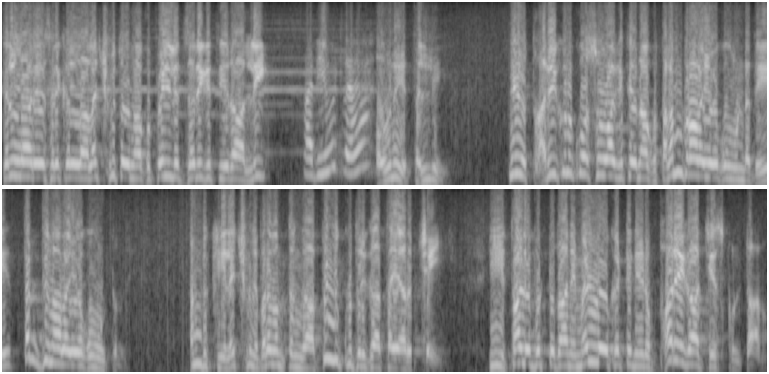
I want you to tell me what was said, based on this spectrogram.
తెల్లారే సరికల్లా లక్ష్మితో నాకు పెళ్ళి జరిగి తీరాలి. అదేమిట్రా? అవునే తల్లి నేను తారీఖుల కోసం ఆగితే నాకు తలంబ్రాల యోగం ఉండదే తద్దినాల యోగం ఉంటుంది. అందుకే లక్ష్మిని బలవంతంగా పెళ్ళి కూతురిగా తయారు చేయి ఈ తాళిబొట్టు దాని మెళ్ళో కట్టి నేను భారీగా చేసుకుంటాను.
